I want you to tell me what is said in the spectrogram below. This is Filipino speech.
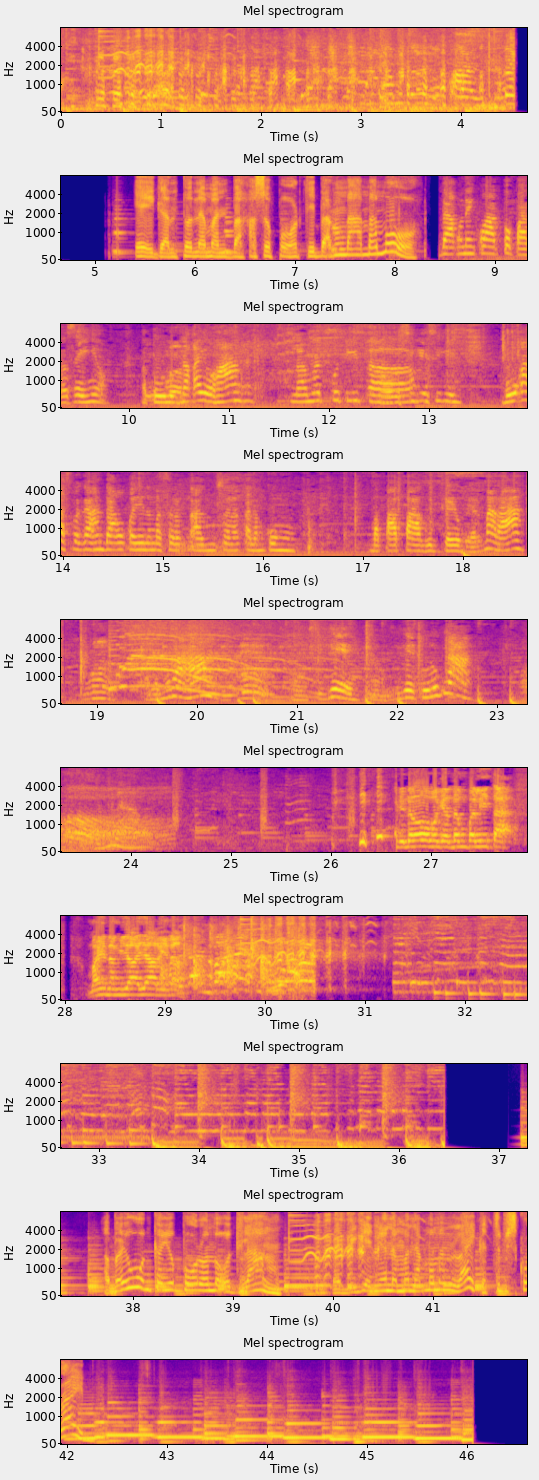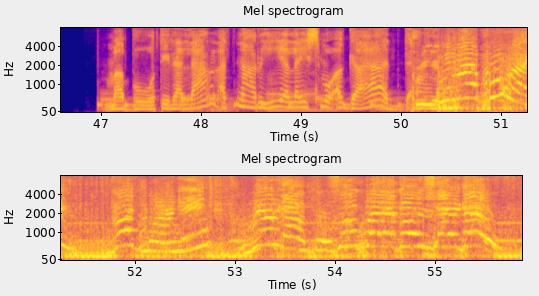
Eh ganto naman ba ka-supportive ang mama mo? Handa ko na yung kwarto para sa inyo. Matulog na kayo, ha? Salamat po, tita. sige, sige. Bukas, maghahanda ko kayo ng masarap na almusal at alam kong mapapagod kayo, Bernard, ha? Alam mo na, ha? Oh, sige. Oh, sige, tulog na. Alam mo na. Ginawa magandang balita. May nangyayari na. Abay, huwag kayo puro nood lang. Nabigyan niya naman ako ng like at subscribe. Mabuti na lang at na-realize mo agad. Mga buhay! Good morning! Welcome to Super Dragon Siargao!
